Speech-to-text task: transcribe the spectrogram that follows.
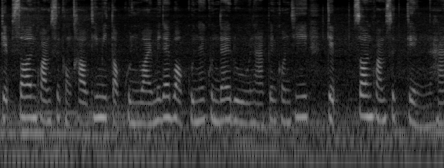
เก็บซ่อนความรู้สึกของเขาที่มีต่อคุณไว้ไม่ได้บอกคุณให้คุณได้รู้นะเป็นคนที่เก็บซ่อนความรู้สึกเก่งนะคะ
